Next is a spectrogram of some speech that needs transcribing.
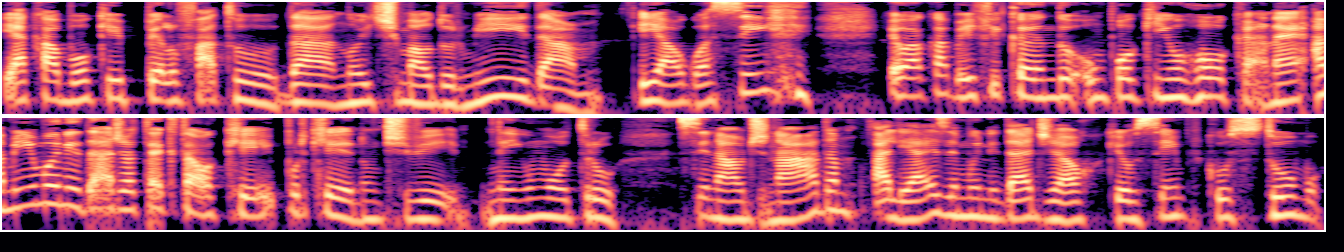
e acabou que pelo fato da noite mal dormida e algo assim, eu acabei ficando um pouquinho rouca, né? A minha imunidade até que tá ok, porque não tive nenhum outro sinal de nada. Aliás, a imunidade é algo que eu sempre costumo,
